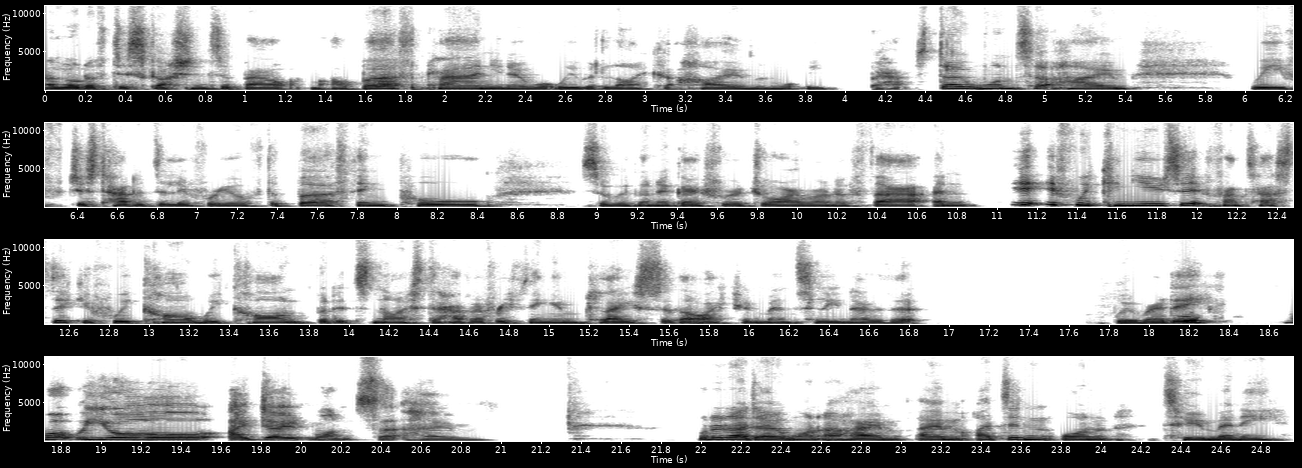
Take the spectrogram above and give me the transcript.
a lot of discussions about our birth plan, you know, what we would like at home and what we perhaps don't want at home. We've just had a delivery of the birthing pool. So we're going to go for a dry run of that. And if we can use it, fantastic. If we can't, we can't. But it's nice to have everything in place so that I can mentally know that we're ready. What, what were your I don't wants at home? What did I don't want at home? Um, I didn't want too many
